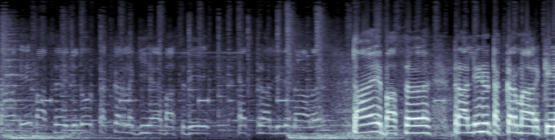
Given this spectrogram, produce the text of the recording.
ਤਾਂ ਇਹ ਬੱਸ ਜਦੋਂ ਟੱਕਰ ਲੱਗੀ ਹੈ ਬੱਸ ਦੀ ਟਰਾਲੀ ਦੇ ਨਾਲ। ਤਾਂ ਇਹ ਬੱਸ ਟਰਾਲੀ ਨੂੰ ਟੱਕਰ ਮਾਰ ਕੇ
